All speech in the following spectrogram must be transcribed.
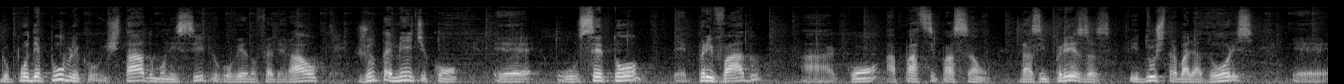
do poder público, Estado, município, governo federal, juntamente com é, o setor é, privado, a, com a participação das empresas e dos trabalhadores, é,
